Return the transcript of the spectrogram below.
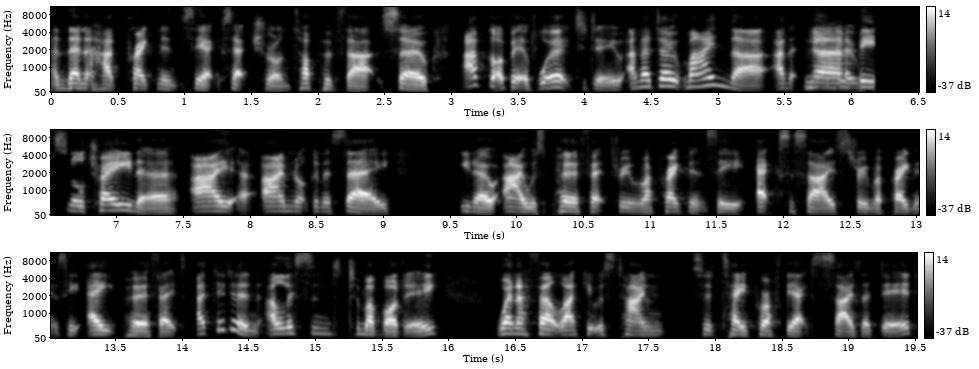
and then i had pregnancy etc on top of that so i've got a bit of work to do and i don't mind that and no. even being a personal trainer i i'm not going to say you know, I was perfect through my pregnancy, exercised through my pregnancy, ate perfect. I didn't. I listened to my body when I felt like it was time to taper off the exercise, I did.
